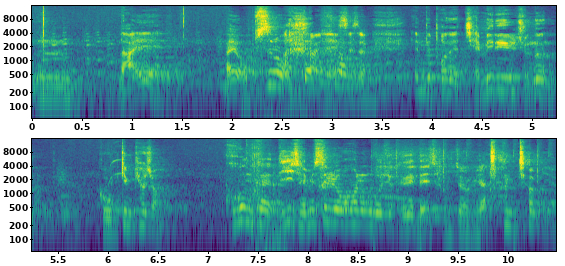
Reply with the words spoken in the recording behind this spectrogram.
음 나의 아니 없으면 없다고. 아니 있어 있어 핸드폰에 재미를 주는 그 웃긴 표정 그건 그냥 네 재밌으려고 하는 거지. 그게 내 장점이야? 장점이야.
